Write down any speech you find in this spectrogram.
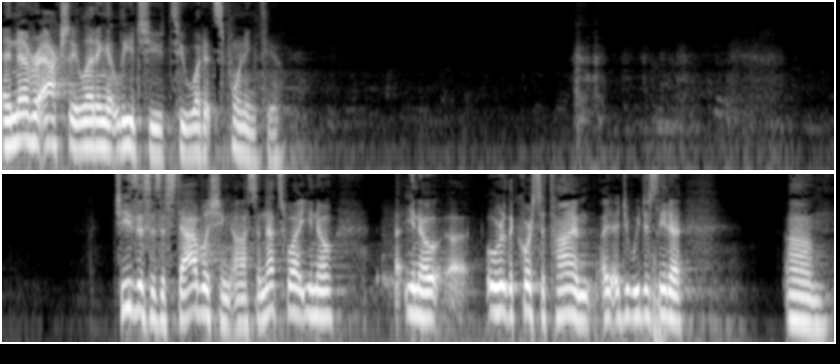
And never actually letting it lead you to what it's pointing to. Jesus is establishing us, and that's why, you know, uh, you know, uh, over the course of time, I, I, we just need to um,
